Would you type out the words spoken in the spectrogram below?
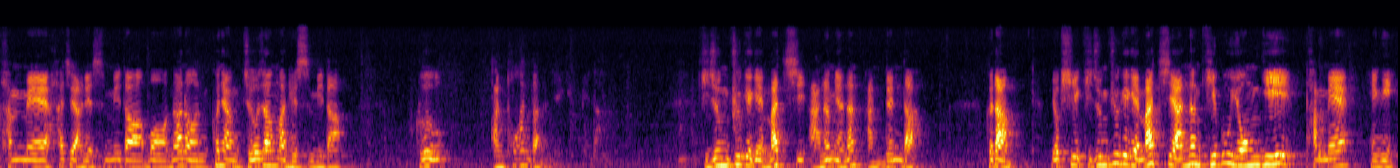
판매하지 않았습니다. 뭐 나는 그냥 저장만 했습니다. 그 안 통한다는 얘기입니다. 기준 규격에 맞지 않으면 안 된다. 그 다음 역시 기준 규격에 맞지 않는 기구 용기 판매 행위.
